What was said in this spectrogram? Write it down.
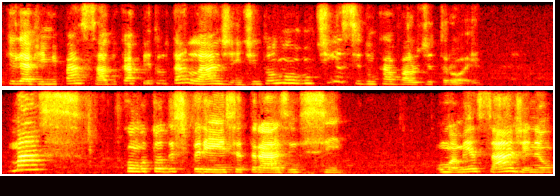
o que ele havia me passado. O capítulo está lá, gente. Então não, não tinha sido um cavalo de Troia. Mas, como toda experiência traz em si uma mensagem, né?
